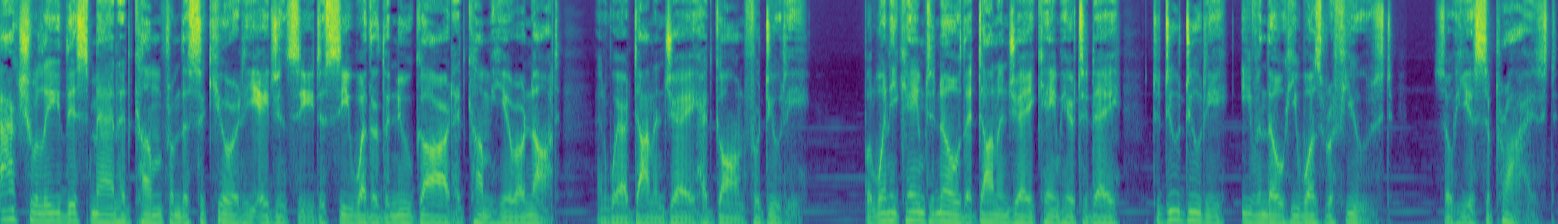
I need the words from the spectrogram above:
Actually, this man had come from the security agency to see whether the new guard had come here or not and where Dhananjay had gone for duty. But when he came to know that Dhananjay came here today to do duty even though he was refused, so he is surprised.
